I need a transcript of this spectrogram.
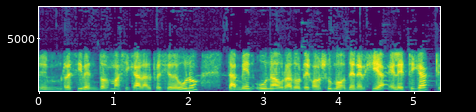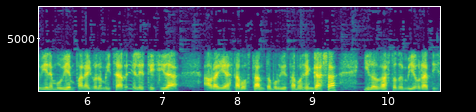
em, reciben dos masical al precio de uno, también un ahorrador de consumo de energía eléctrica, que viene muy bien para economizar electricidad ahora que gastamos tanto porque estamos en casa, y los gastos de envío gratis.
